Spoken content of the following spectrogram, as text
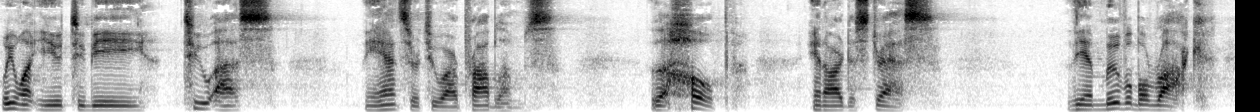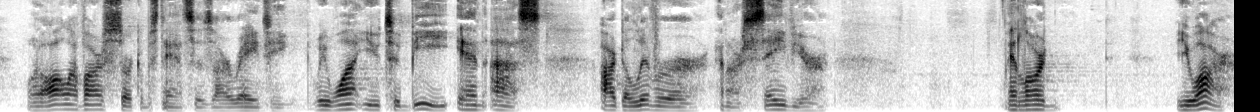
We want you to be to us the answer to our problems, the hope in our distress, the immovable rock when all of our circumstances are raging. We want you to be in us, our deliverer and our Savior. And Lord, you are.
